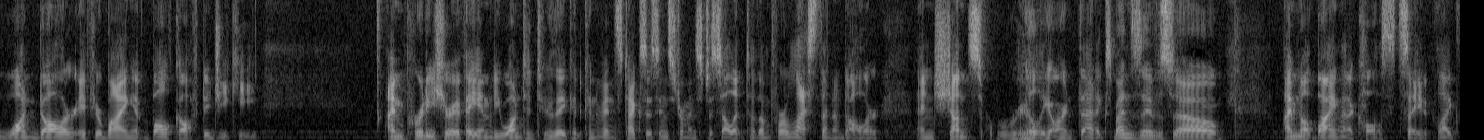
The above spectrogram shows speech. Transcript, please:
$1 if you're buying it bulk off DigiKey. I'm pretty sure if AMD wanted to, they could convince Texas Instruments to sell it to them for less than a dollar. And shunts really aren't that expensive, so I'm not buying that cost save. Like,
